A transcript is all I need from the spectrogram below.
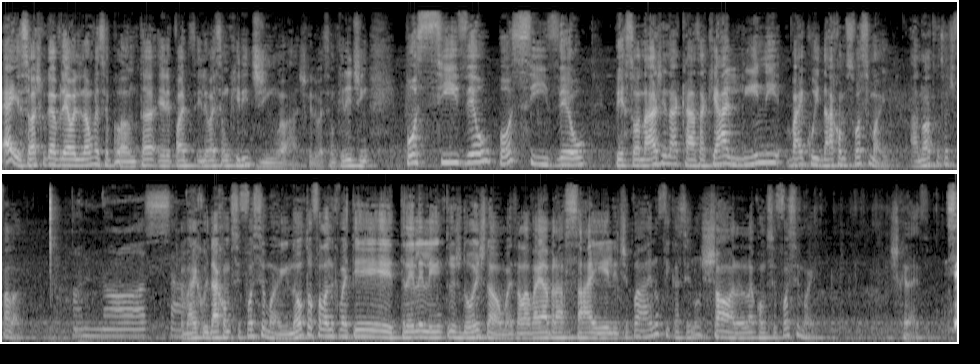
É isso, eu acho que o Gabriel ele não vai ser planta, ele pode, ele vai ser um queridinho, eu acho que ele vai ser um queridinho. Possível, possível personagem na casa que a Aline vai cuidar como se fosse mãe. Anota o que eu tô te falando. Nossa. Vai cuidar como se fosse mãe. Não tô falando que vai ter trelelê entre os dois, não. Mas ela vai abraçar ele, tipo, ai, não fica assim, não chora, né? como se fosse mãe. Escreve. Você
